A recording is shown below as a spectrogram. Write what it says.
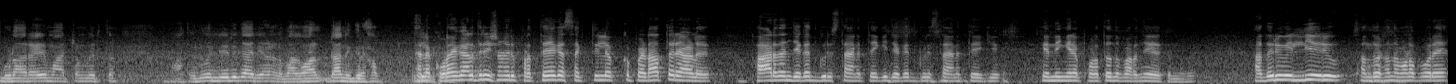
ഗുണകരമായി മാറ്റം വരുത്തും അതൊരു വലിയൊരു കാര്യമാണല്ലോ. ഭഗവാന്റെ അനുഗ്രഹം. അല്ല കുറേ കാലത്തിന് ശേഷം ഒരു പ്രത്യേക സെക്റ്റിലൊക്കെ പെടാത്ത ഒരാൾ ഭാരതം ജഗദ്ഗുരു സ്ഥാനത്തേക്ക് ജഗദ്ഗുരു സ്ഥാനത്തേക്ക് എന്നിങ്ങനെ പുറത്തുനിന്ന് പറഞ്ഞു കേൾക്കുന്നത്. അതൊരു വലിയൊരു സന്തോഷം നമ്മളെപ്പോലെ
